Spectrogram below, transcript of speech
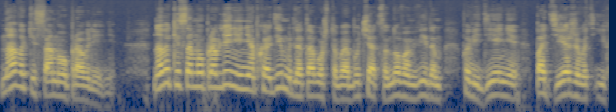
Навыки самоуправления. Навыки самоуправления необходимы для того, чтобы обучаться новым видам поведения, поддерживать их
